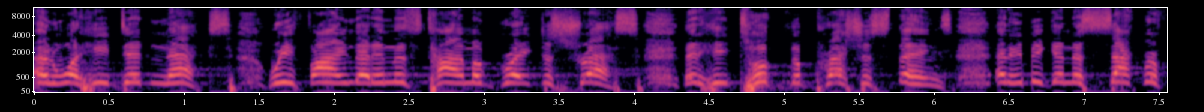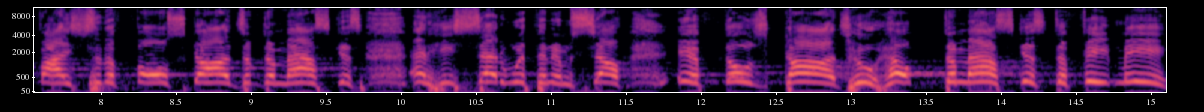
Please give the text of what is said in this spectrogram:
and what he did next. We find that in this time of great distress, that he took the precious things and he began to sacrifice to the false gods of Damascus. And he said within himself, if those gods who helped Damascus defeat me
